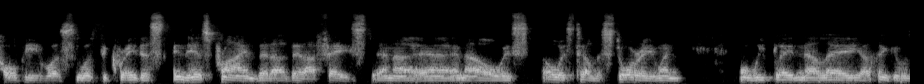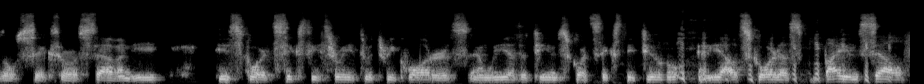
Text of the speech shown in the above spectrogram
Kobe was, was the greatest in his prime that I, that I faced. And I, and I always, always tell the story when, when we played in LA, I think it was 06 or 07, he, he scored 63 through three quarters, and we as a team scored 62, and he outscored us by himself.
